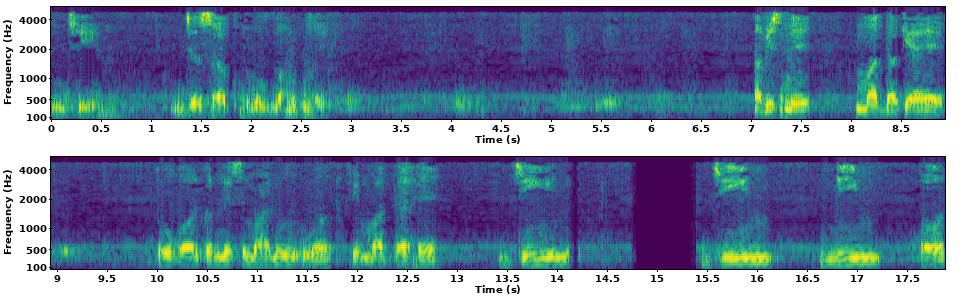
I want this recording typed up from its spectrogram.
جی جزاکم اللہ خیر۔ اب اس میں مادہ کیا ہے؟ تو غور کرنے سے معلوم ہوا کہ مادہ ہے جیم جیم، نیم اور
